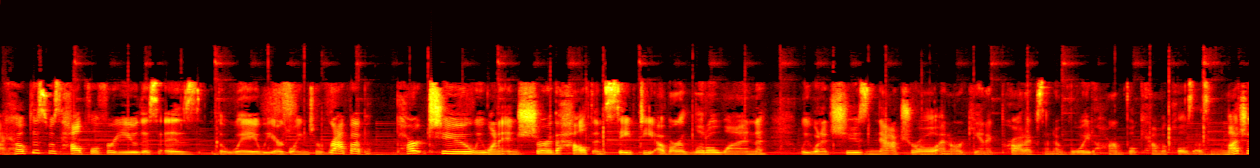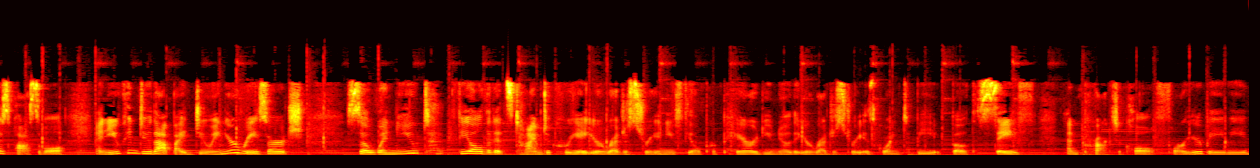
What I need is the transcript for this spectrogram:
I hope this was helpful for you. This is the way we are going to wrap up part two. We want to ensure the health and safety of our little one. We want to choose natural and organic products and avoid harmful chemicals as much as possible. And you can do that by doing your research. So, when you t- feel that it's time to create your registry and you feel prepared, you know that your registry is going to be both safe and practical for your baby.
